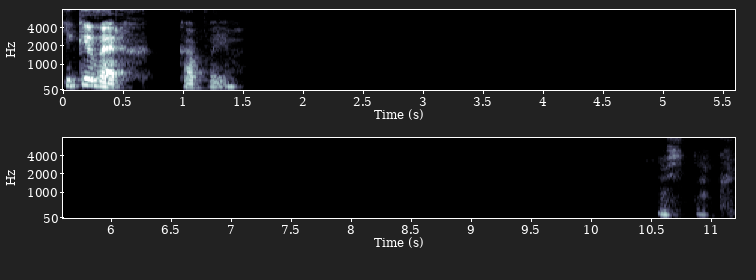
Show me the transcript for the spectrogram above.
тільки верх капаємо. Ось так.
